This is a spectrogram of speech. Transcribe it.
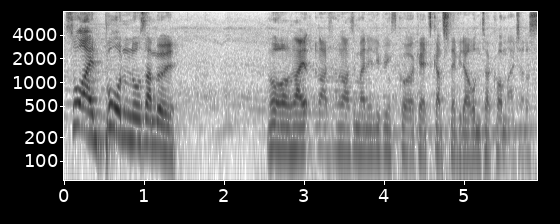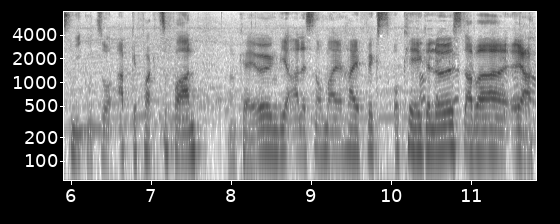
So ein bodenloser Müll. Oh, rate, rate meine Lieblingskurve. Okay, jetzt ganz schnell wieder runterkommen. Alter, das ist nie gut, so abgefuckt zu fahren. Okay, irgendwie alles nochmal halbwegs okay gelöst, aber ja.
